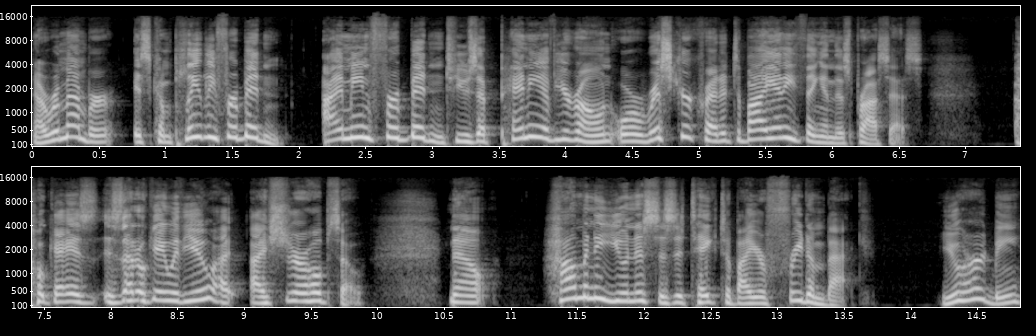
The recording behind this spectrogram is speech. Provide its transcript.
Now remember, it's completely forbidden. I mean, forbidden to use a penny of your own or risk your credit to buy anything in this process. Okay, is, is that okay with you? I, I sure hope so. Now, how many units does it take to buy your freedom back? You heard me,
